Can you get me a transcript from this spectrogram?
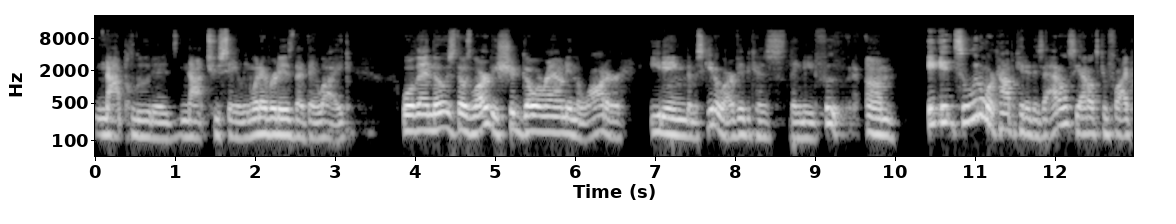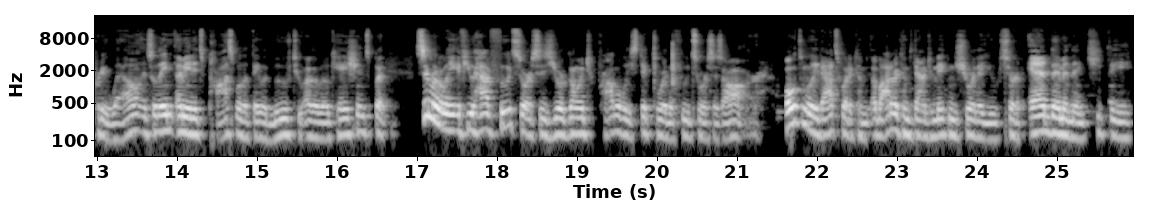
not polluted, not too saline, whatever it is that they like well then those those larvae should go around in the water eating the mosquito larvae because they need food. Um, it, it's a little more complicated as adults. The adults can fly pretty well, and so they. I mean, it's possible that they would move to other locations, but Similarly, if you have food sources, you're going to probably stick to where the food sources are. Ultimately, that's what it comes. A lot of it comes down to making sure that you sort of add them and then keep the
